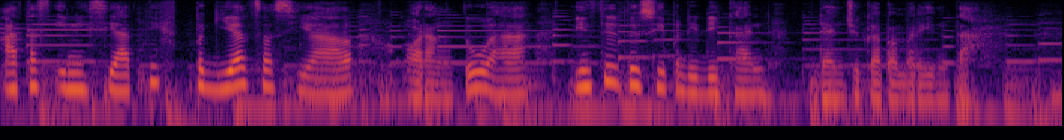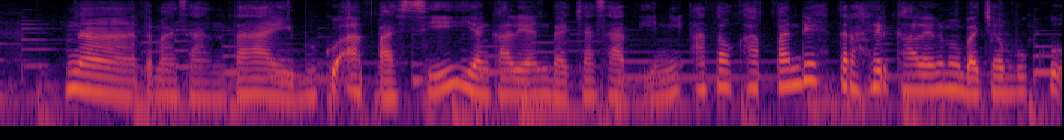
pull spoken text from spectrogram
atas inisiatif pegiat sosial, orang tua, institusi pendidikan, dan juga pemerintah. Nah, teman santai, buku apa sih yang kalian baca saat ini atau kapan deh terakhir kalian membaca buku?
